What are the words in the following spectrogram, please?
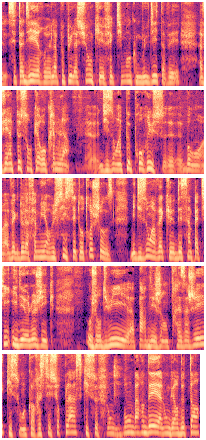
Mm. C'est-à-dire la population qui effectivement, comme vous le dites, avait avait un peu son cœur au Kremlin. Euh, disons, un peu pro-russe. Euh, bon, avec de la famille en Russie, c'est autre chose. Mais disons, avec des sympathies idéologiques. Aujourd'hui, à part des gens très âgés qui sont encore restés sur place, qui se font bombarder à longueur de temps,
